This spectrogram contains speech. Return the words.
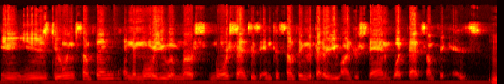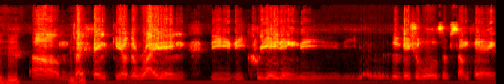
you use doing something, and the more you immerse more senses into something, the better you understand what that something is. Mm-hmm. Um, Mm-hmm. So I think you know the writing, the the creating, the the, uh, the visuals of something,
